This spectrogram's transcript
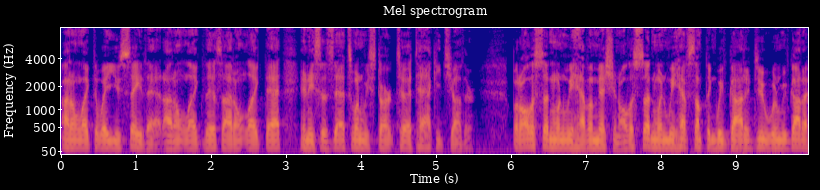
I don't like the way you say that. I don't like this, I don't like that. And he says, that's when we start to attack each other. But all of a sudden, when we have a mission, all of a sudden, when we have something we've got to do, when we've got to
